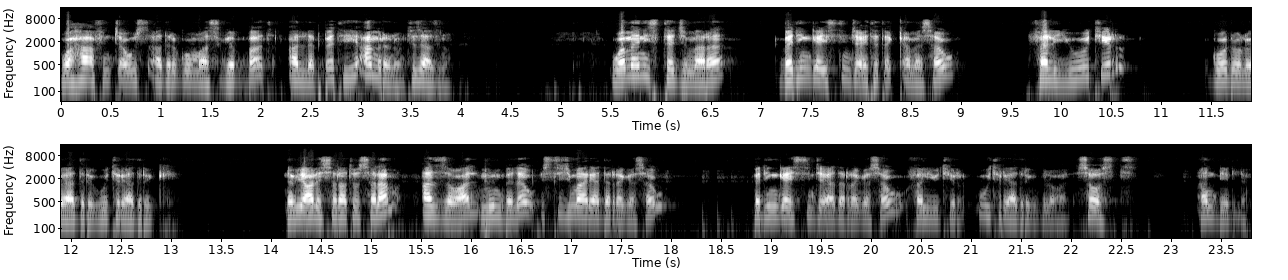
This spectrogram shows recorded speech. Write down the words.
ውሃ አፍንጫው ውስጥ አድርጎ ማስገባት አለበት። ይሄ አምር ነው ትእዛዝ ነው ወመን ኢስተጅመረ በድንጋይ እስትንጃ የተጠቀመ ሰው ፈልዩቲር ጎዶሎ ያድርግ ውትር ያድርግ። ነቢዩ አለ ሰላቱ ወሰላም አዘዋል። ምን ብለው? እስትጅማር ያደረገ ሰው በድንጋይ እስትንጃ ያደረገ ሰው ፈልዩቲር ውትር ያድርግ ብለዋል። ሶስት አንድ የለም።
